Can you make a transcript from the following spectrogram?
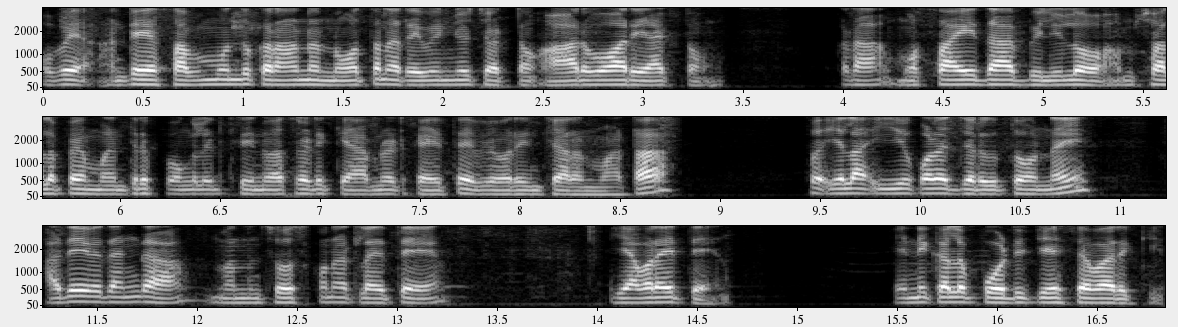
ఉభయ అంటే సభ ముందుకు రానున్న నూతన రెవెన్యూ చట్టం ఆర్ఓఆర్ యాక్ట్ ఇక్కడ ముసాయిదా బిల్లులో అంశాలపై మంత్రి పొంగులేటి శ్రీనివాసరెడ్డి క్యాబినెట్కి అయితే వివరించారనమాట సో ఇలా ఇవి కూడా జరుగుతూ ఉన్నాయి. అదేవిధంగా మనం చూసుకున్నట్లయితే ఎవరైతే ఎన్నికల్లో పోటీ చేసేవారికి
